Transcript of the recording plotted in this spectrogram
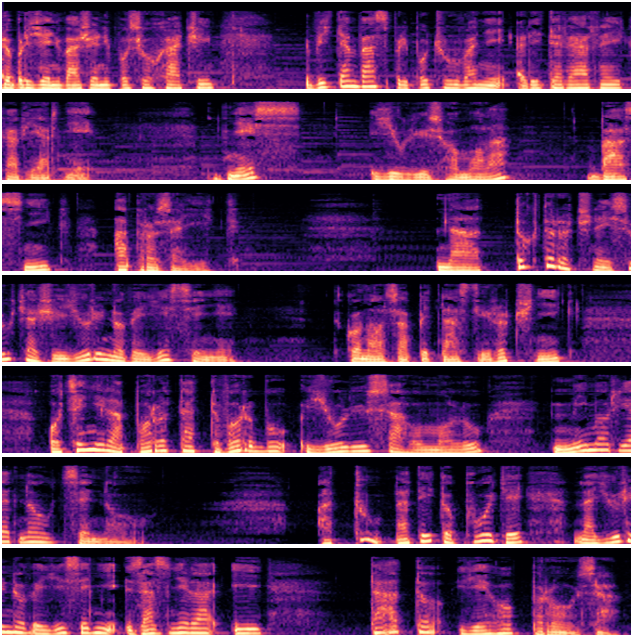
Dobrý deň, vážení poslucháči. Vítam vás pri počúvaní literárnej kaviarne. Dnes Julius Homola, básnik a prozaík. Na tohtoročnej súťaži Jurinovej jesene, konal sa 15. ročník, ocenila porota tvorbu Juliusa Homolu mimoriadnou cenou. A tu, na tejto pôde, na Julinovej jeseni, zaznela i táto jeho próza.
